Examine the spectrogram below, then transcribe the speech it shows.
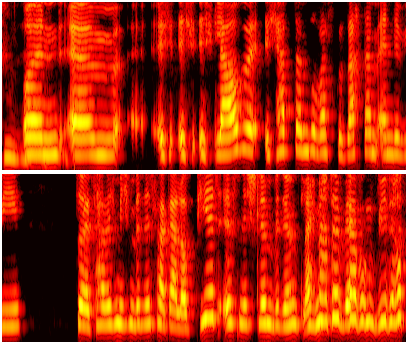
Mhm. Und ähm, ich, ich, ich glaube, ich habe dann sowas gesagt am Ende wie, so, jetzt habe ich mich ein bisschen vergaloppiert, ist nicht schlimm, wir sehen uns gleich nach der Werbung wieder.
